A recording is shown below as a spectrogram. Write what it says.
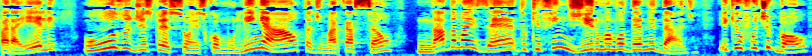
Para ele, o uso de expressões como linha alta de marcação nada mais é do que fingir uma modernidade e que o futebol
